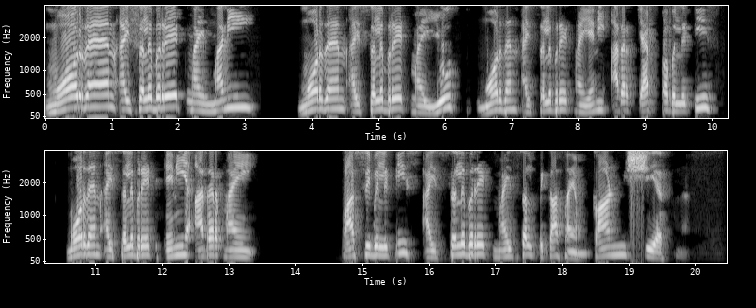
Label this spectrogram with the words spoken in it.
more than I celebrate my money, more than I celebrate my youth, more than I celebrate my any other capabilities, more than I celebrate any other my possibilities, I celebrate myself because I am consciousness.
